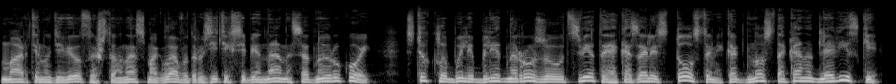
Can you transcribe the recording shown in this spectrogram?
Мартин удивился, что она смогла выдрузить их себе на нос одной рукой. Стекла были бледно-розового цвета и оказались толстыми, как дно стакана для виски,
